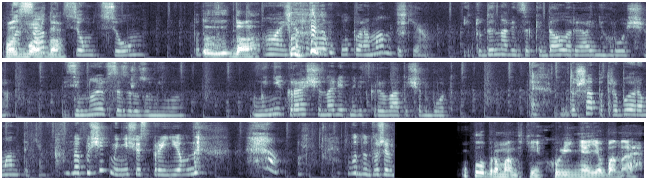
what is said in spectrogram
Возможно. Писати цьом цьом. Е, Да. Ой, я ходила в клуб романтики, і туди навіть закидала реальні гроші. Зі мною все зрозуміло. Мені краще навіть не відкривати чат-бот. Ех, душа потребує романтики. Напишіть мені щось приємне. Буду дуже Клуб романтики, хуйня ябана.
